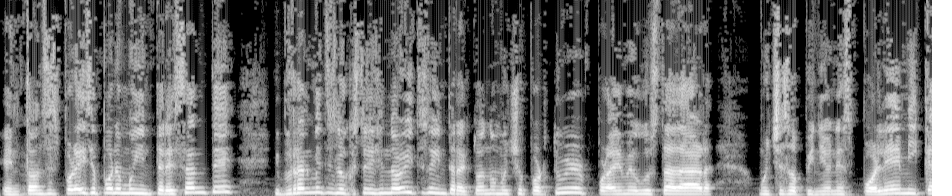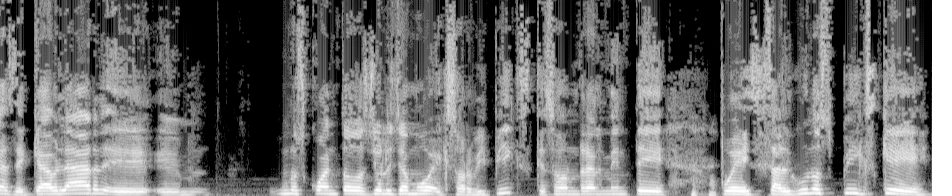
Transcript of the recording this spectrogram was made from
Entonces por ahí se pone muy interesante y pues realmente es lo que estoy diciendo ahorita, estoy interactuando mucho por Twitter, por ahí me gusta dar muchas opiniones polémicas de qué hablar, eh, eh, unos cuantos, yo les llamo exorbipics, que son realmente, pues, algunos pics que,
